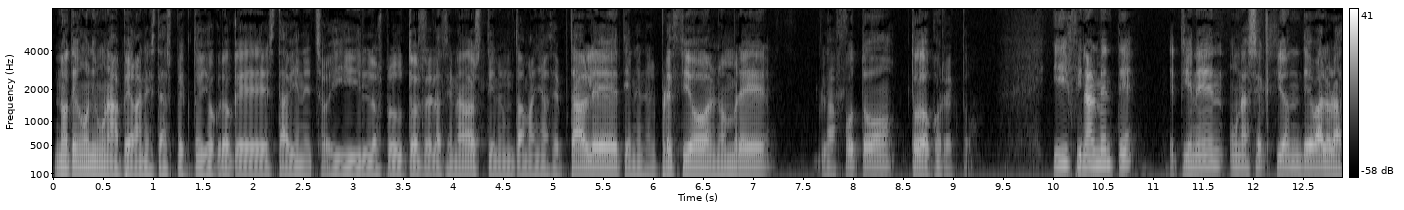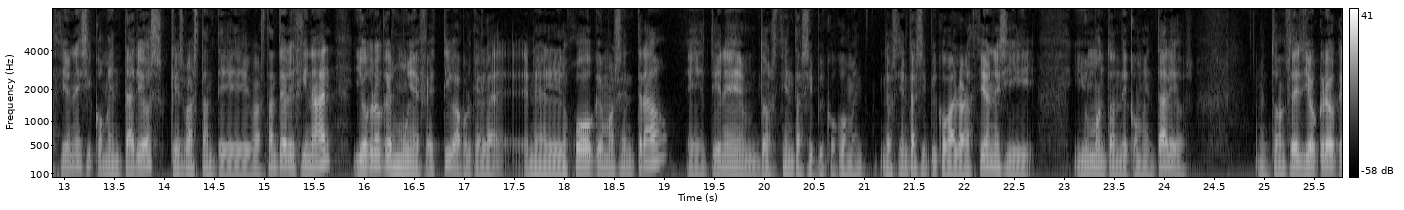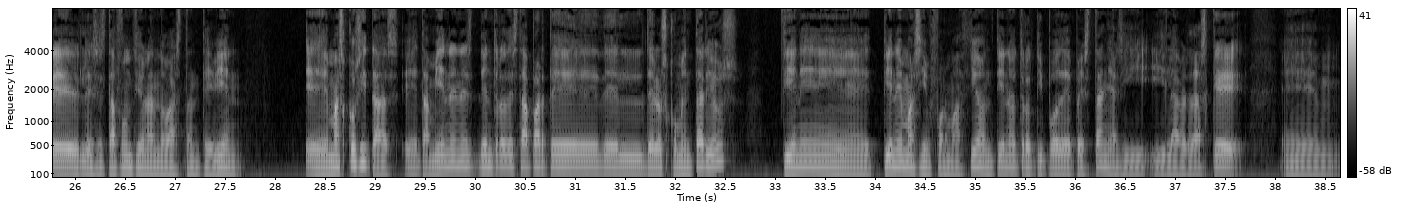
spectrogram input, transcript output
no tengo ninguna pega en este aspecto. Yo creo que está bien hecho y los productos relacionados tienen un tamaño aceptable, tienen el precio, el nombre, la foto, todo correcto. Y finalmente eh, tienen una sección de valoraciones y comentarios que es bastante bastante original y yo creo que es muy efectiva porque en el juego que hemos entrado eh, tiene 200 y pico 200 y pico valoraciones y, y un montón de comentarios. Entonces yo creo que les está funcionando bastante bien. Eh, más cositas. Eh, también dentro de esta parte de los comentarios tiene, tiene más información, tiene otro tipo de pestañas y, la verdad es que em,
